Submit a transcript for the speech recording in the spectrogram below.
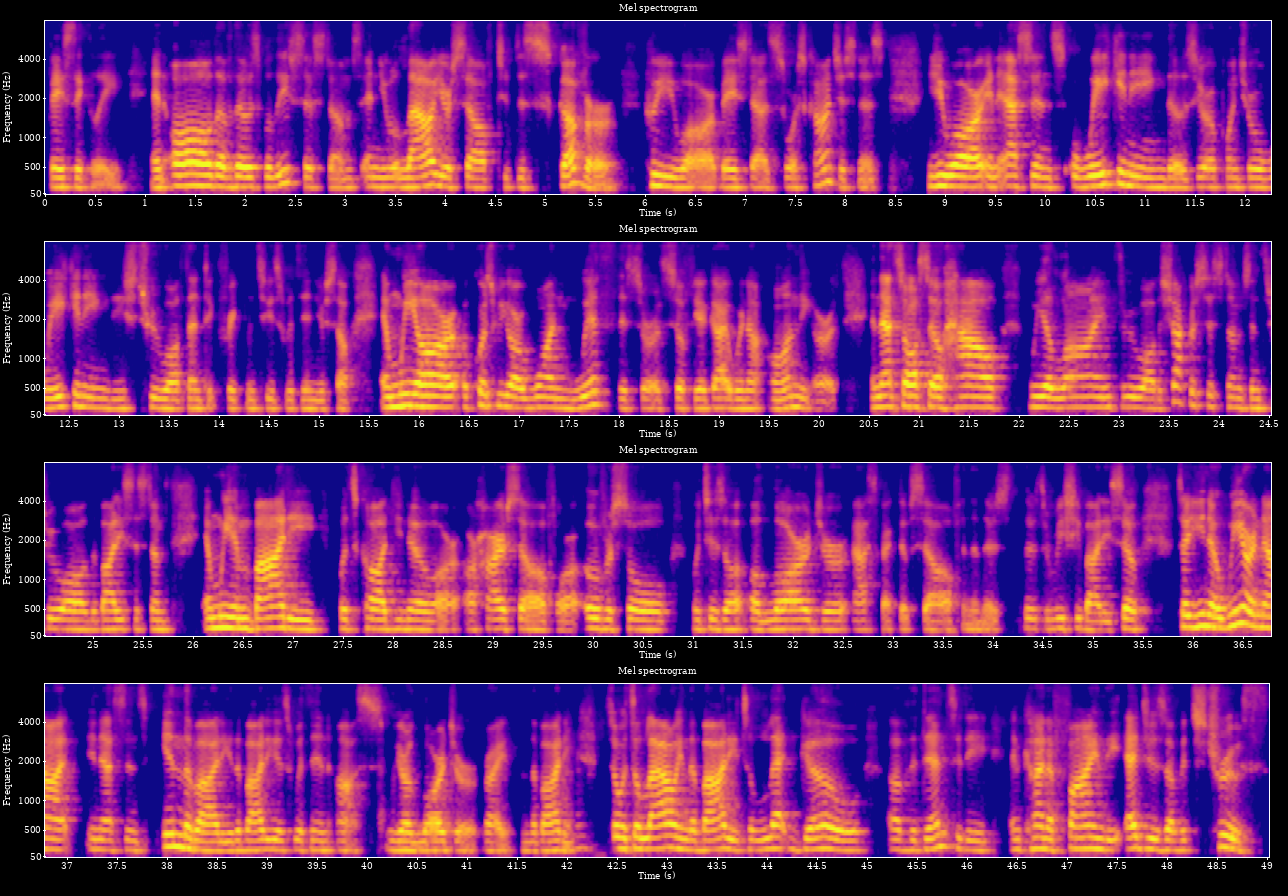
basically and all of those belief systems and you allow yourself to discover who you are based as source consciousness, you are in essence awakening those zero points. You're awakening these true authentic frequencies within yourself. And we are, of course, we are one with this earth, Sophia Gaia. We're not on the earth. And that's also how we align through all the chakra systems and through all the body systems. And we embody what's called, you know, our, our higher self or our oversoul, which is a, a larger aspect of self. And then there's there's a rishi body. So so you know, we are not in essence in the body. The body is within us. We are larger, right, than the body. Mm-hmm. So it's allowing the body to let go of the density and kind of find the edges of its truth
